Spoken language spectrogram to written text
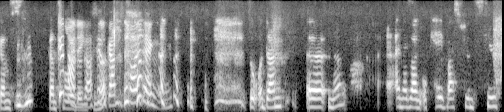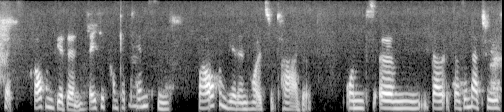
ganz, mhm. Ganz genau, neu denken. Genau, du darfst ne? jetzt ganz neu denken. so, und dann äh, ne, einmal sagen, okay, was für ein Skillset brauchen wir denn? Welche Kompetenzen mhm. brauchen wir denn heutzutage? Und ähm, da, da sind natürlich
